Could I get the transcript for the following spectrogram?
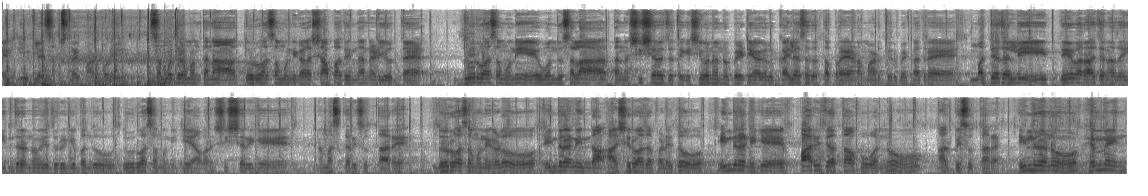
ಈಗಲೇ ಸಬ್ಸ್ಕ್ರೈಬ್ ಮಾಡ್ಕೊಳ್ಳಿ. ಸಮುದ್ರ ಮಂಥನ ದುರ್ವಾಸ ಮುನಿಗಳ ಶಾಪದಿಂದ ನಡೆಯುತ್ತೆ. ದೂರ್ವಾಸ ಮುನಿ ಒಂದು ಸಲ ತನ್ನ ಶಿಷ್ಯರ ಜೊತೆಗೆ ಶಿವನನ್ನು ಭೇಟಿಯಾಗಲು ಕೈಲಾಸದತ್ತ ಪ್ರಯಾಣ ಮಾಡುತ್ತಿರಬೇಕಾದ್ರೆ ಮಧ್ಯದಲ್ಲಿ ದೇವರಾಜನಾದ ಇಂದ್ರನು ಎದುರಿಗೆ ಬಂದು ದೂರ್ವಾಸ ಮುನಿಗೆ ಅವರ ಶಿಷ್ಯರಿಗೆ ನಮಸ್ಕರಿಸುತ್ತಾರೆ. ದೂರ್ವಾಸ ಮುನಿಗಳು ಇಂದ್ರನಿಂದ ಆಶೀರ್ವಾದ ಪಡೆದು ಇಂದ್ರನಿಗೆ ಪಾರಿಜಾತ ಹೂವನ್ನು ಅರ್ಪಿಸುತ್ತಾರೆ. ಇಂದ್ರನು ಹೆಮ್ಮೆಯಿಂದ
